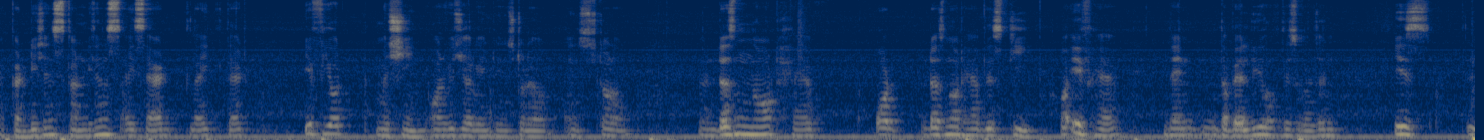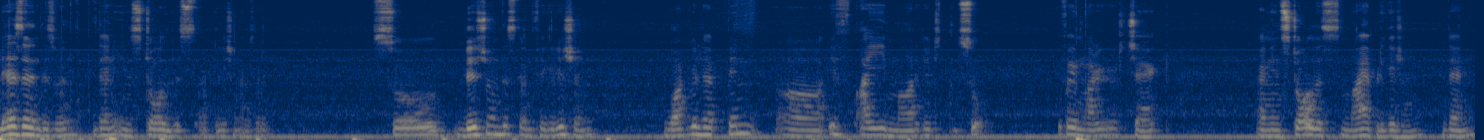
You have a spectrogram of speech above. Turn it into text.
Uh, conditions conditions I said like that if your machine on which you are going to install your installer does not have or does not have this key or if have then the value of this version is less than this one then install this application as well. So based on this configuration what will happen uh, if I mark it so if I mark it checked and install this my application then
